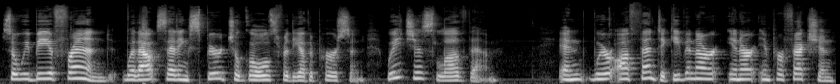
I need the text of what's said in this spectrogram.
So we be a friend without setting spiritual goals for the other person. We just love them. And we're authentic, even our, in our imperfection,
